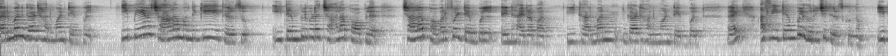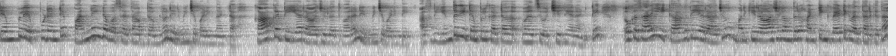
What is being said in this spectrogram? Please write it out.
కర్మన్గఢ్ హనుమాన్ టెంపుల్. ఈ పేరు చాలామందికి తెలుసు. ఈ టెంపుల్ కూడా చాలా పాపులర్ చాలా పవర్ఫుల్ టెంపుల్ ఇన్ హైదరాబాద్. ఈ కర్మన్ ఘాట్ హనుమాన్ టెంపుల్. రైట్ అసలు ఈ టెంపుల్ గురించి తెలుసుకుందాం. ఈ టెంపుల్ ఎప్పుడంటే పన్నెండవ శతాబ్దంలో నిర్మించబడిందంట. కాకతీయ రాజుల ద్వారా నిర్మించబడింది. అసలు ఎందుకు ఈ టెంపుల్ కట్టవలసి వచ్చింది అని అంటే ఒకసారి ఈ కాకతీయ రాజు మనకి రాజులందరూ హంటింగ్ వేటకి వెళ్తారు కదా.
